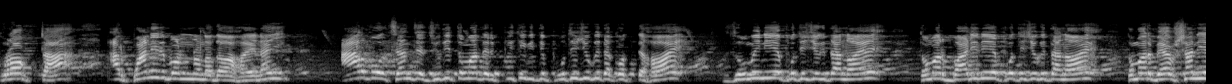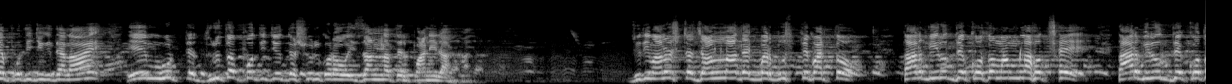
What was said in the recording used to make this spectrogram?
ক্রকটা, আর পানির বর্ণনা দেওয়া হয় নাই। আর বলছেন যে, যদি তোমাদের পৃথিবীতে প্রতিযোগিতা করতে হয়, জমি নিয়ে প্রতিযোগিতা নয়, তোমার বাড়ি নিয়ে প্রতিযোগিতা নয় তোমার ব্যবসা নিয়ে প্রতিযোগিতা নয়, এই মুহূর্তে দ্রুত প্রতিযোগিতা শুরু করা, ওই জান্নাতের পানি রাখা যদি মানুষটা জান্নাত একবার বুঝতে পারতো, তার বিরুদ্ধে কত মামলা হচ্ছে, তার বিরুদ্ধে কত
